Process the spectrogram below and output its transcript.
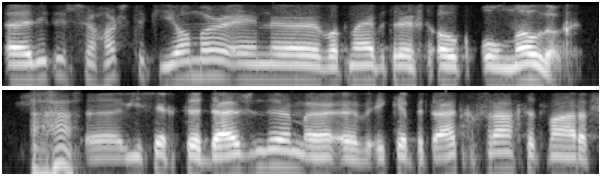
Uh, dit is hartstikke jammer en wat mij betreft ook onnodig. Aha. wie zegt duizenden, maar ik heb het uitgevraagd. Het waren 14.000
